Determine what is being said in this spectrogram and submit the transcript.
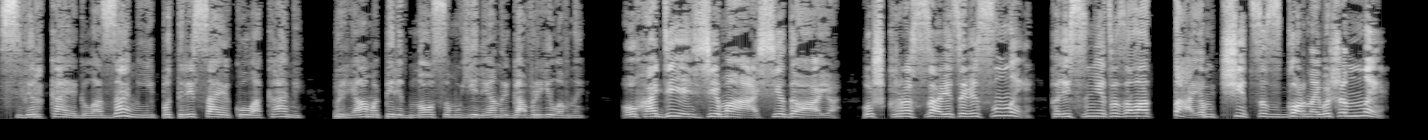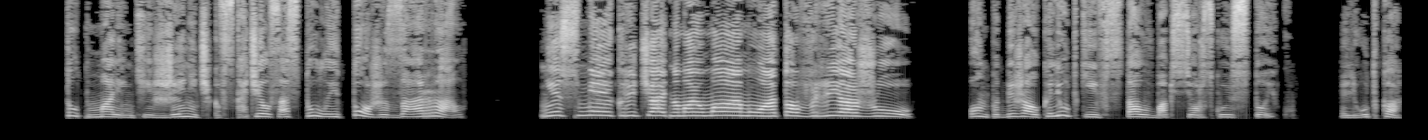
сверкая глазами и потрясая кулаками прямо перед носом у Елены Гавриловны. «Уходи, зима седая! Уж красавица весны! Колесница золотая мчится с горной вышины!» Тут маленький Женечка вскочил со стула и тоже заорал. «Не смей кричать на мою маму, а то врежу!» Он подбежал к Людке и встал в боксерскую стойку. Людка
